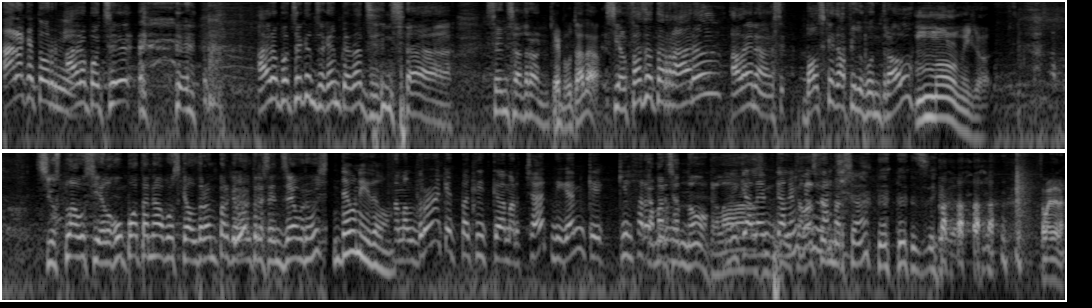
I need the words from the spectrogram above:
Ara que torni. Ara pot ser... Ara pot ser que ens haguem quedat sense, sense dron. Que putada. Si el fas aterrar ara, Helena, vols que agafi el control? Molt millor. Si us plau, si algú pot anar a buscar el dron perquè val 300 euros... Déu-n'hi-do. Amb el dron aquest petit que ha marxat, diguem, que qui el farà... Que ha marxat no, que l'ha- Vull Que l'hem que l'hem que l'has fet fet marxar. marxar. sí. Treballarà.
